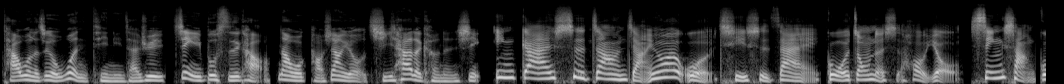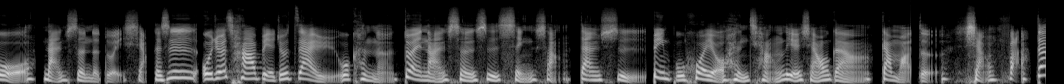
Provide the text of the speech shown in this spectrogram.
他问了这个问题，你才去进一步思考。那我好像有其他的可能性，应该是这样讲。因为我其实在国中的时候有欣赏过男生的对象，可是我觉得差别就在于，我可能对男生是欣赏，但是并不会有很强烈想要跟他干嘛的想法。但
